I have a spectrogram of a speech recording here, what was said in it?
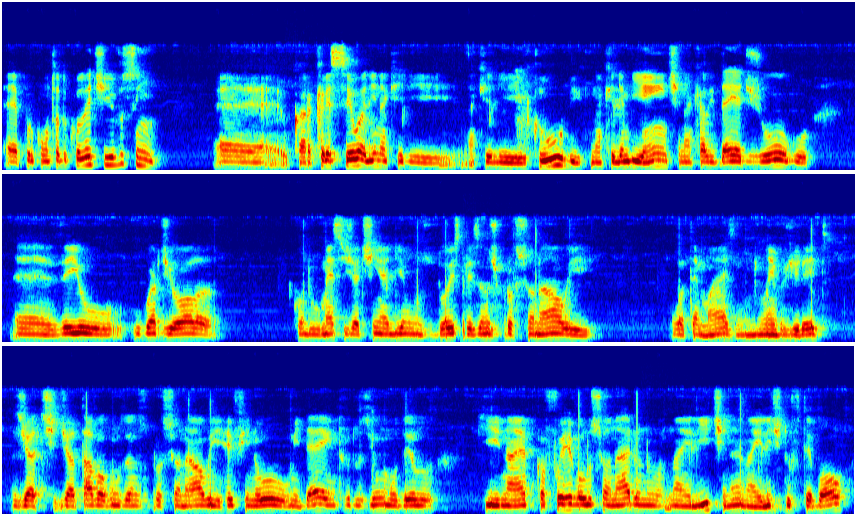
é por conta do coletivo, sim. É, o cara cresceu ali naquele, naquele clube, naquele ambiente, naquela ideia de jogo. É, veio o Guardiola quando o Messi já tinha ali uns dois, três anos de profissional e ou até mais, não lembro direito. já já estava alguns anos no profissional e refinou uma ideia, introduziu um modelo que na época foi revolucionário no, na elite, né, na elite do futebol.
